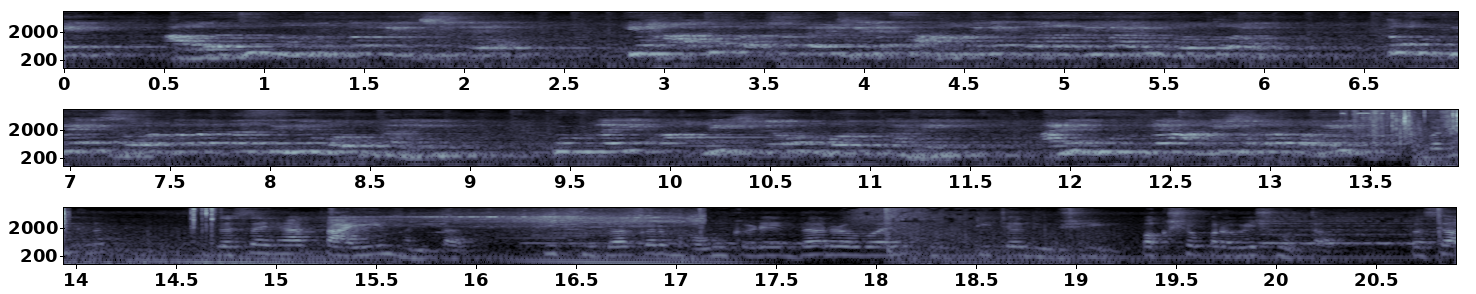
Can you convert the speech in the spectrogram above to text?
एक आवर्जून नमूद करू इच्छिते की हा जो पक्षप्रवेश गेले सहा महिने दर रविवारी होतोय तो कुठल्याही जोर जबरदस्तीने होत नाही. कुठलाही आम्ही देऊन होत नाही आणि कुठल्या आमिषाला बळी बघितलं? जसं ह्या ताई म्हणतात की सुधाकर भाऊंकडे दर रविवारी सुट्टीच्या दिवशी पक्षप्रवेश होता. तसा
